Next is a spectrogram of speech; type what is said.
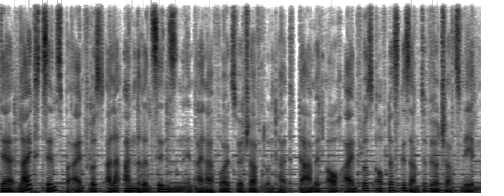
Der Leitzins beeinflusst alle anderen Zinsen in einer Volkswirtschaft und hat damit auch Einfluss auf das gesamte Wirtschaftsleben.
